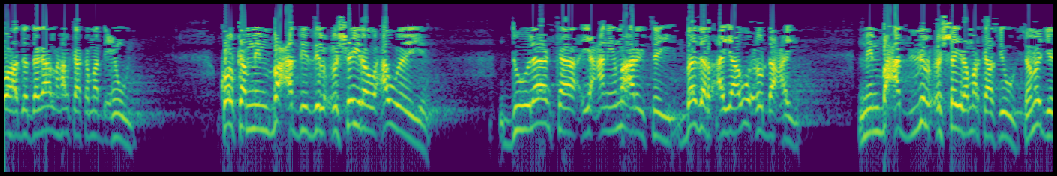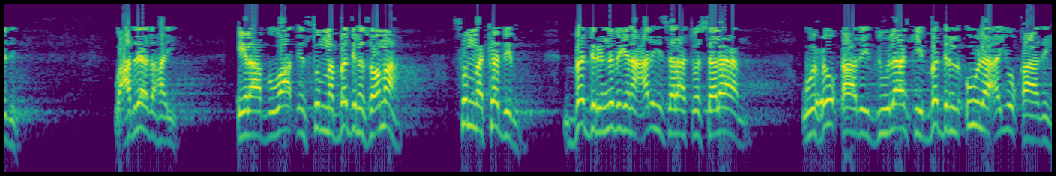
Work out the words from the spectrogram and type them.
oo hadda dagaalna halkaa kama dhicin wy kolka min bacdi dilcushayra waxa weeye duulaanka yani maaragtay beder ayaa wuxuu dhacay min bacdi dilcushayra markaasi wy soo ma jeedin waxaad leedahay ilaa buwaadin uma badrin soo maha uma kadib badrin nebigeena calayhi salaatu wasalaam wuxuu qaaday duulaankii badrin uulaa ayuu qaaday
